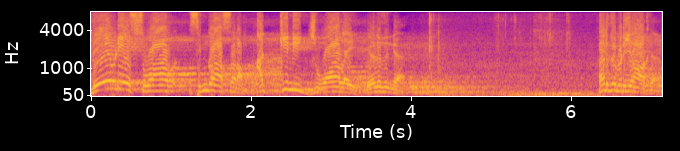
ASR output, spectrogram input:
தேவனுடைய சுவா- சிங்காசனம் அக்கினி ஜுவாலை எழுதுங்க. அடுத்தபடியாக அதில்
